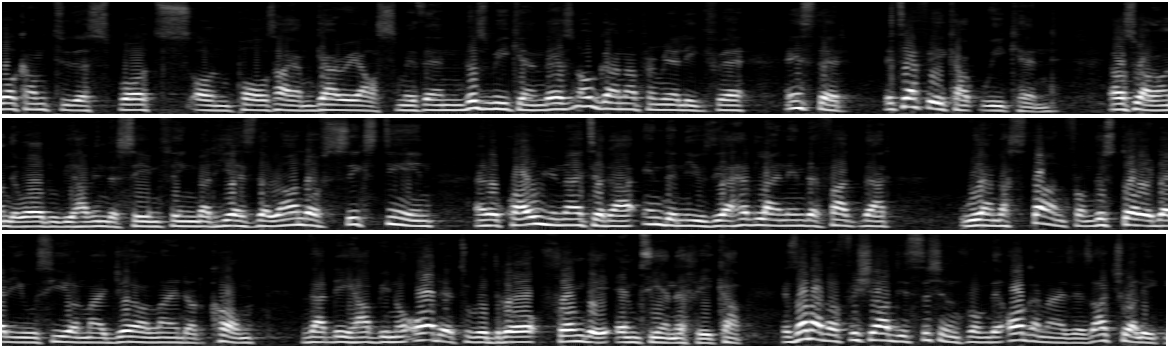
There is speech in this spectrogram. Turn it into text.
welcome to the Sports on Pulse. Hi, I'm Gary Al Smith, and this weekend there's no Ghana Premier League fair. Instead, it's FA Cup weekend. Elsewhere around the world, we'll be having the same thing, but here's the round of 16, and Okwawu United are in the news. They are headlining the fact that we understand from this story that you will see on myjoyonline.com that they have been ordered to withdraw from the MTN FA Cup. It's not an official decision from the organizers. Actually,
